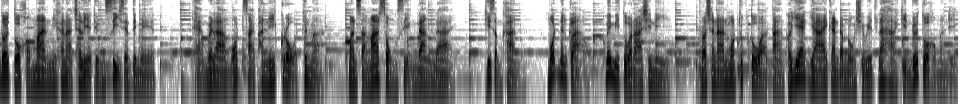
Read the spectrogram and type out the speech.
โดยตัวของมันมีขนาดเฉลี่ยถึง 4 เซนติเมตร แถมเวลามดสายพันธุ์นี้โกรธขึ้นมา มันสามารถส่งเสียงดังได้ ที่สำคัญ มดดังกล่าวไม่มีตัวราชินี เพราะฉะนั้นมดทุกตัวต่างก็แยกย้ายกันดำรงชีวิตและหากินด้วยตัวของมันเอง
